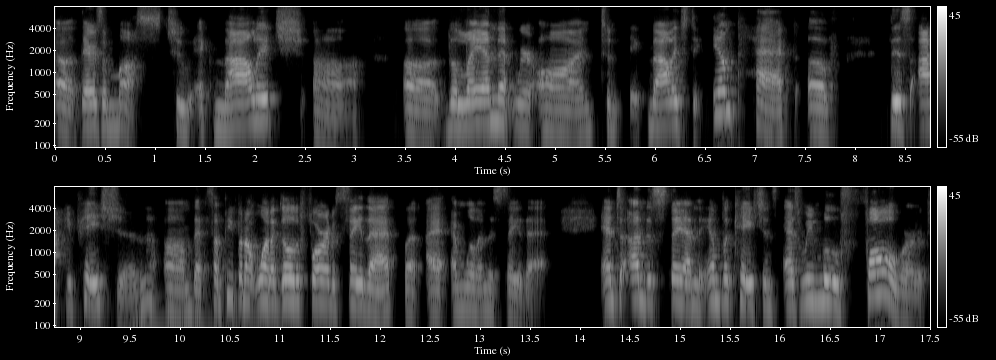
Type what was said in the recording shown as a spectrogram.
uh, there's a must to acknowledge uh, uh, the land that we're on, to acknowledge the impact of this occupation um, that some people don't want to go too far to say that, but I am willing to say that. And to understand the implications as we move forward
